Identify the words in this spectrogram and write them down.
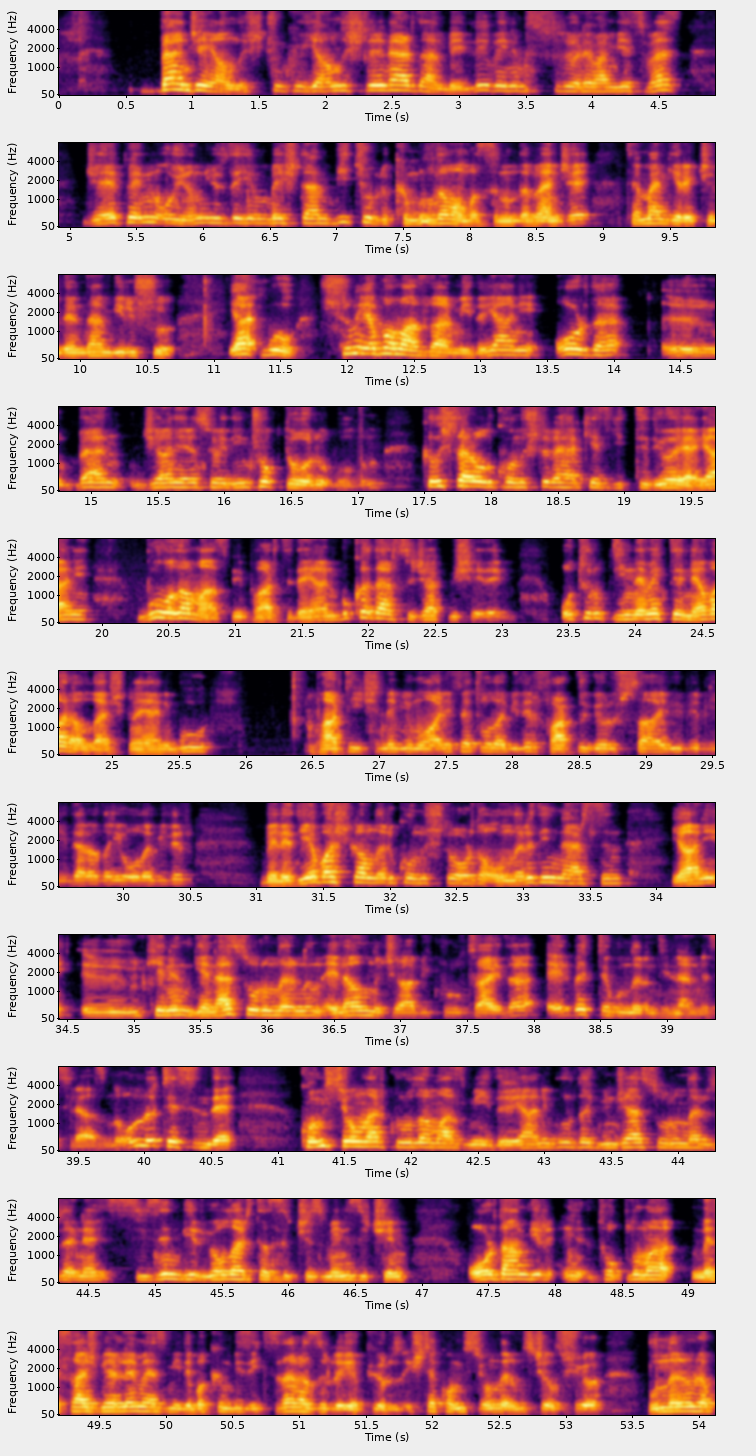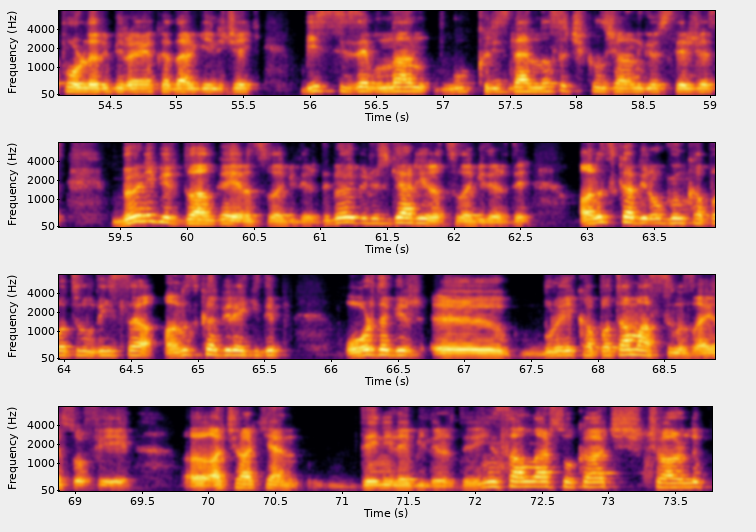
Bence yanlış. Çünkü yanlışlığı nereden belli? Benim söylemem yetmez. CHP'nin oyunun %25'ten bir türlü kımıldamamasının da bence temel gerekçelerinden biri şu. Ya bu şunu yapamazlar mıydı? Yani orada e, ben Cihaner'in söylediğini çok doğru buldum. Kılıçdaroğlu konuştu ve herkes gitti diyor ya. Yani bu olamaz bir partide. Yani bu kadar sıcak bir şeyde oturup dinlemekte ne var Allah aşkına? Yani bu parti içinde bir muhalefet olabilir, farklı görüş sahibi bir lider adayı olabilir. Belediye başkanları konuştu orada, onları dinlersin. Yani e, ülkenin genel sorunlarının ele alınacağı bir kurultayda elbette bunların dinlenmesi lazım. Onun ötesinde komisyonlar kurulamaz mıydı? Yani burada güncel sorunlar üzerine sizin bir yol haritası çizmeniz için oradan bir e, topluma mesaj verilemez miydi? Bakın biz iktidar hazırlığı yapıyoruz. İşte komisyonlarımız çalışıyor. Bunların raporları bir aya kadar gelecek. Biz size bundan bu krizden nasıl çıkılacağını göstereceğiz. Böyle bir dalga yaratılabilirdi. Böyle bir rüzgar yaratılabilirdi. Anıtkabir o gün kapatıldıysa Anıtkabir'e gidip orada bir e, burayı kapatamazsınız Ayasofya'yı e, açarken denilebilirdi. İnsanlar sokağa çağrılıp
